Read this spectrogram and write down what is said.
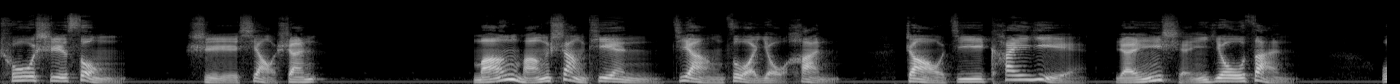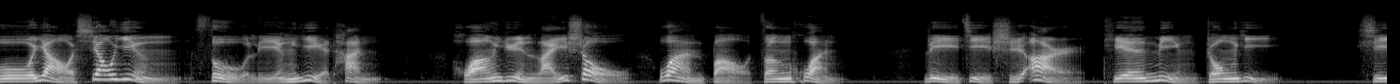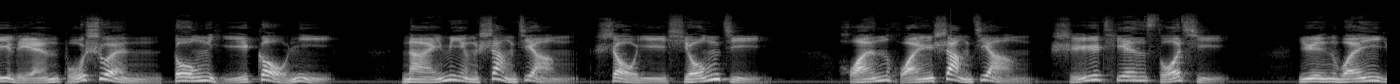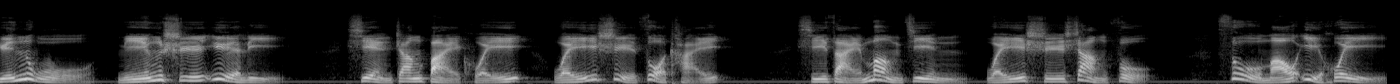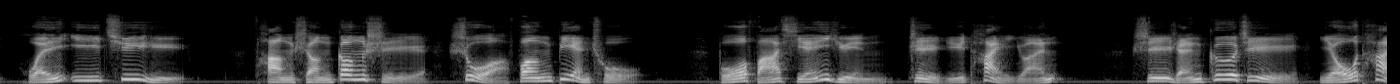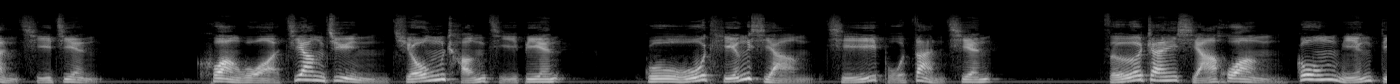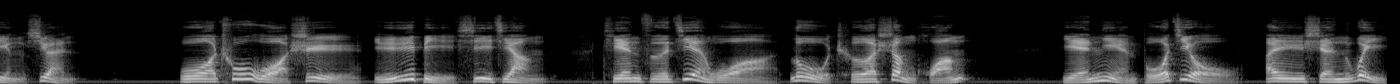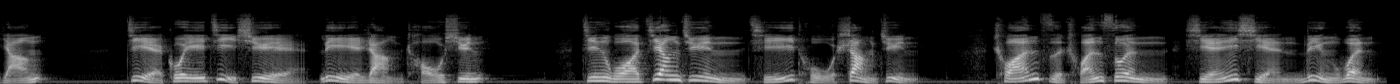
出师送，使孝山。茫茫上天，降作有汉。赵姬开业，人神悠赞。五曜宵映，宿灵夜探。黄运来寿，万宝增焕。历纪十二，天命忠义。西连不顺，东夷构逆。乃命上将，授以雄戟。环环上将，十天所起。允文云武，名师乐礼。宪章百魁，为世作楷。昔在孟津，为师上父。素毛一挥，浑衣屈羽。苍生更始，朔风变处。伯伐贤允，至于太原。诗人歌之，犹叹其间。况我将军，穷城极边。鼓无停响，其不暂迁。泽瞻霞荒，功名鼎炫。我出我师，于彼西疆。天子见我，路车圣皇。言念伯舅，恩深未扬。借归继血，列壤酬勋。今我将军，其土上郡。传子传孙，显显令问。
